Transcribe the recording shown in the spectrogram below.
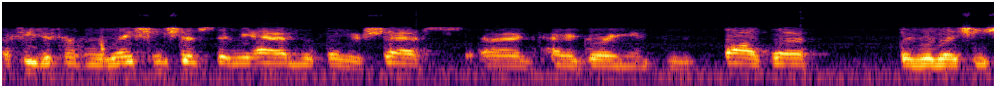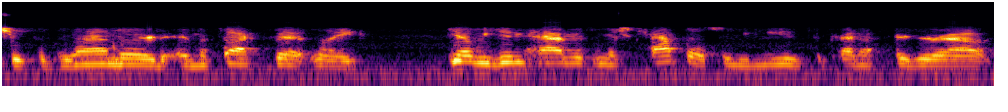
a few different relationships that we had with other chefs, uh, kind of going into the plaza, the relationship with the landlord, and the fact that, like, yeah, we didn't have as much capital, so we needed to kind of figure out,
